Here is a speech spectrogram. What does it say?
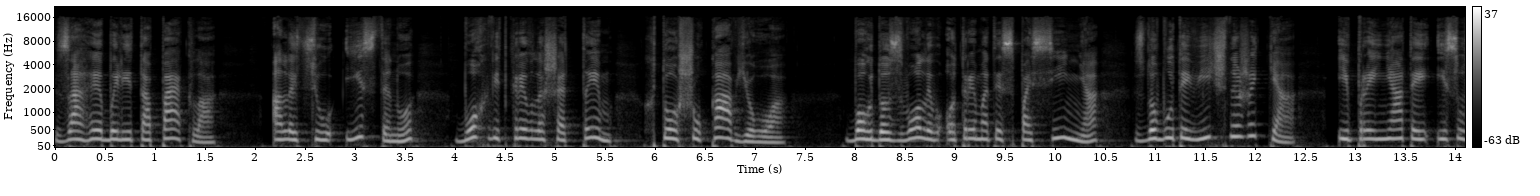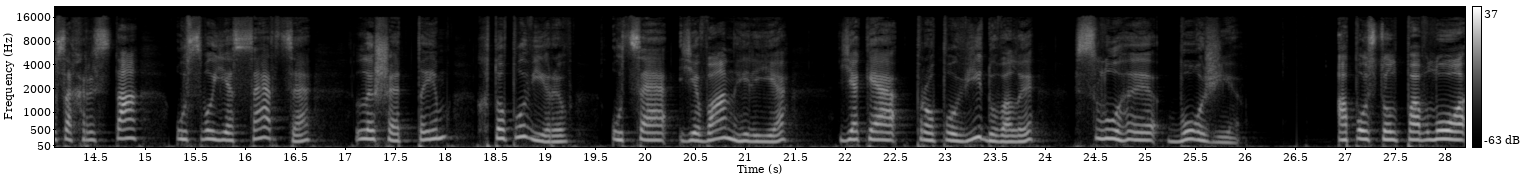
загибелі та пекла. Але цю істину Бог відкрив лише тим, хто шукав Його. Бог дозволив отримати спасіння, здобути вічне життя і прийняти Ісуса Христа у своє серце лише тим, хто повірив у це Євангеліє, яке проповідували слуги Божі. Апостол Павло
